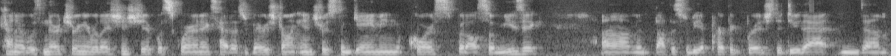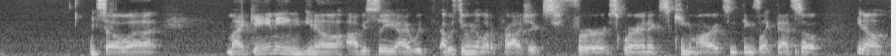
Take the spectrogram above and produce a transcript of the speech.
kind of was nurturing a relationship with Square Enix. Had a very strong interest in gaming, of course, but also music, um, and thought this would be a perfect bridge to do that. And um, and so uh, my gaming, you know, obviously I would I was doing a lot of projects for Square Enix, Kingdom Hearts, and things like that. So you know,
